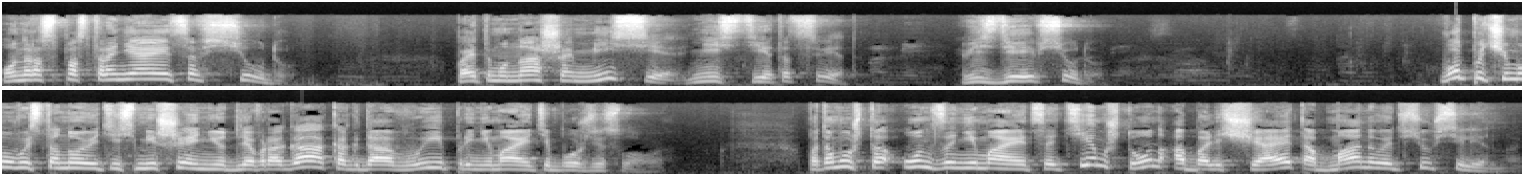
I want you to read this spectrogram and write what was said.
Он распространяется всюду. Поэтому наша миссия – нести этот свет. Везде и всюду. Вот почему вы становитесь мишенью для врага, когда вы принимаете Божье Слово. Потому что он занимается тем, что он обольщает, обманывает всю Вселенную.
